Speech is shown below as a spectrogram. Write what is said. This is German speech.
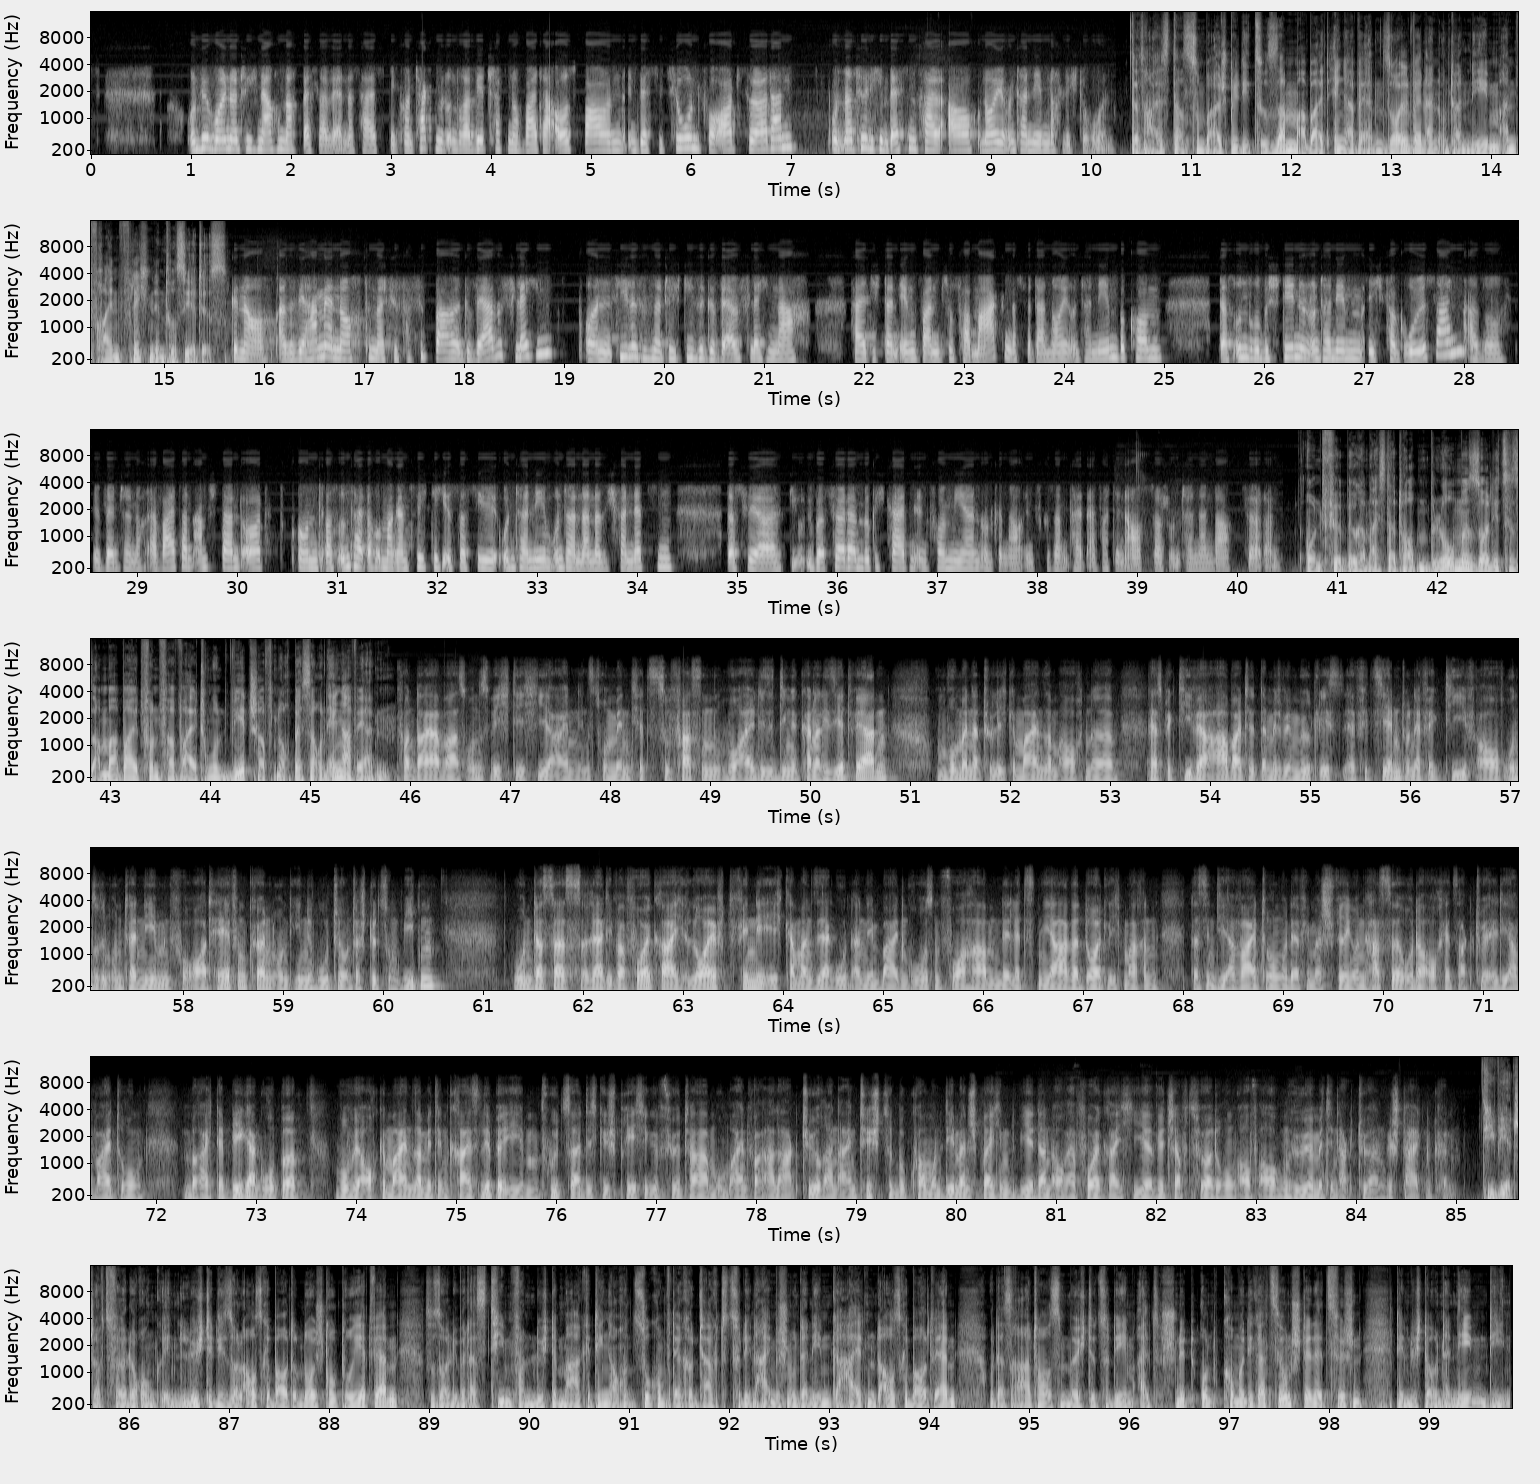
Und wir wollen natürlich nach und nach besser werden. Das heißt, den Kontakt mit unserer Wirtschaft noch weiter ausbauen, Investitionen vor Ort fördern und natürlich im besten Fall auch neue Unternehmen nach Lüchte holen. Das heißt, dass zum Beispiel die Zusammenarbeit enger werden soll, wenn ein Unternehmen an freien Flächen interessiert ist. Genau, also wir haben ja noch zum Beispiel verfügbare Gewerbeflächen und Ziel ist es natürlich, diese Gewerbeflächen nachhaltig dann irgendwann zu vermarkten, dass wir da neue Unternehmen bekommen dass unsere bestehenden Unternehmen sich vergrößern, also eventuell noch erweitern am Standort. Und was uns halt auch immer ganz wichtig ist, dass die Unternehmen untereinander sich vernetzen, dass wir die über Fördermöglichkeiten informieren und genau insgesamt halt einfach den Austausch untereinander fördern. Und für Bürgermeister Torben Blome soll die Zusammenarbeit von Verwaltung und Wirtschaft noch besser und enger werden. Von daher war es uns wichtig, hier ein Instrument jetzt zu fassen, wo all diese Dinge kanalisiert werden und wo man natürlich gemeinsam auch eine Perspektive erarbeitet, damit wir möglichst effizient und effektiv auch unseren Unternehmen vor Ort helfen können und ihnen eine gute Unterstützung bieten. Und dass das relativ erfolgreich läuft, finde ich, kann man sehr gut an den beiden großen Vorhaben der letzten Jahre deutlich machen. Das sind die Erweiterungen der Firma Schwiering und Hasse oder auch jetzt aktuell die Erweiterung im Bereich der Bega-Gruppe, wo wir auch gemeinsam mit dem Kreis Lippe eben frühzeitig Gespräche geführt haben, um einfach alle Akteure an einen Tisch zu bekommen und dementsprechend wir dann auch erfolgreich hier Wirtschaftsförderung auf Augenhöhe mit den Akteuren gestalten können. Die Wirtschaftsförderung in Lüchte, die soll ausgebaut und neu strukturiert werden. So soll über das Team von Lüchte Marketing auch in Zukunft der Kontakt zu den heimischen Unternehmen gehalten und ausgebaut werden. Und das Rathaus möchte zudem als Schnitt- und Kommunikationsstelle zwischen den Lüchter Unternehmen, die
